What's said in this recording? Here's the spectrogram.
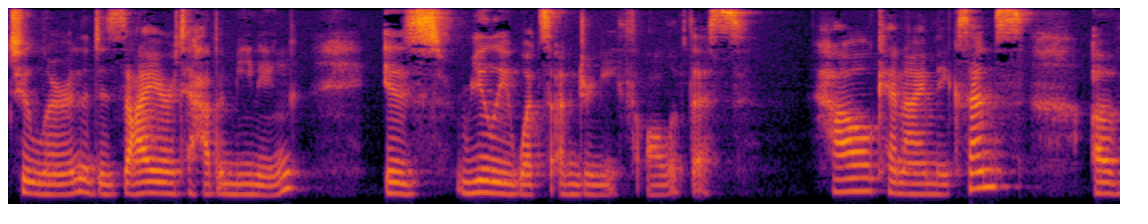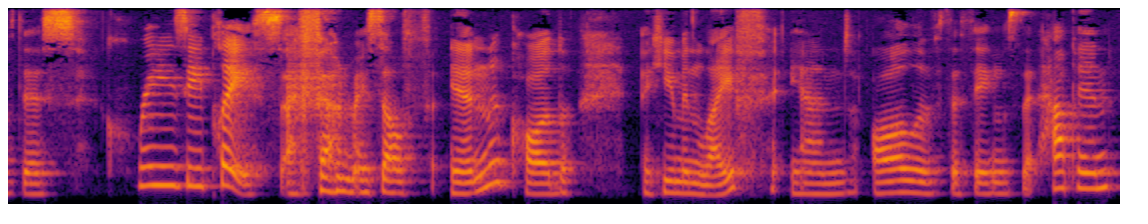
to learn, the desire to have a meaning, is really what's underneath all of this. How can I make sense of this crazy place I found myself in called a human life and all of the things that happen,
